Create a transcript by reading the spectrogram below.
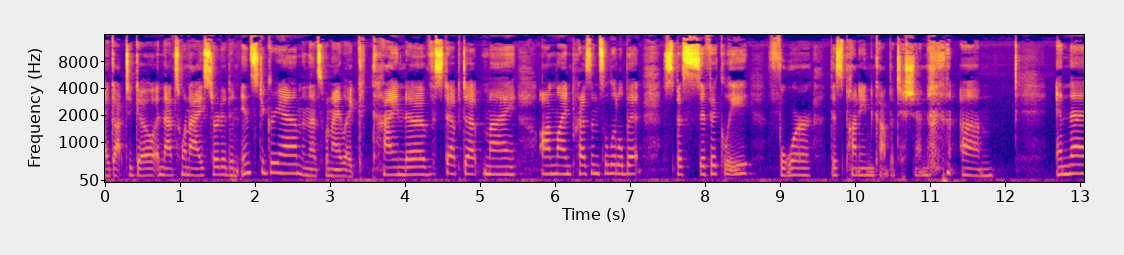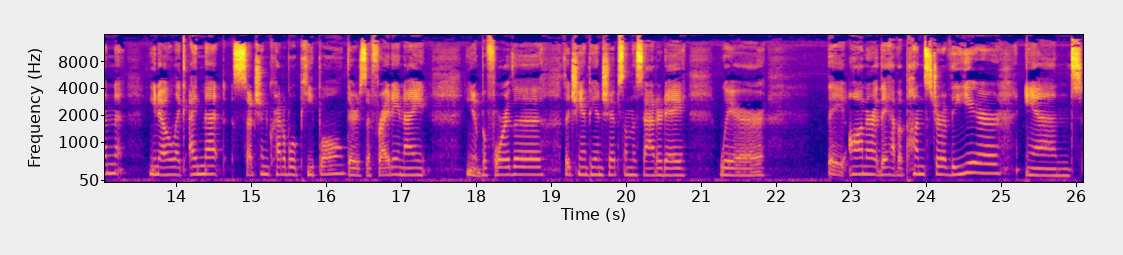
I got to go, and that's when I started an Instagram, and that's when I like kind of stepped up my online presence a little bit, specifically for this punning competition. um, and then, you know, like I met such incredible people. There's a Friday night, you know, before the the championships on the Saturday where they honor they have a punster of the year and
